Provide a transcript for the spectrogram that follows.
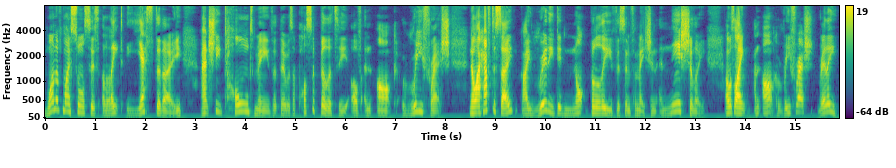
one of my sources late yesterday actually told me that there was a possibility of an ARC refresh. Now I have to say, I really did not believe this information initially. I was like, an ARC refresh? Really?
